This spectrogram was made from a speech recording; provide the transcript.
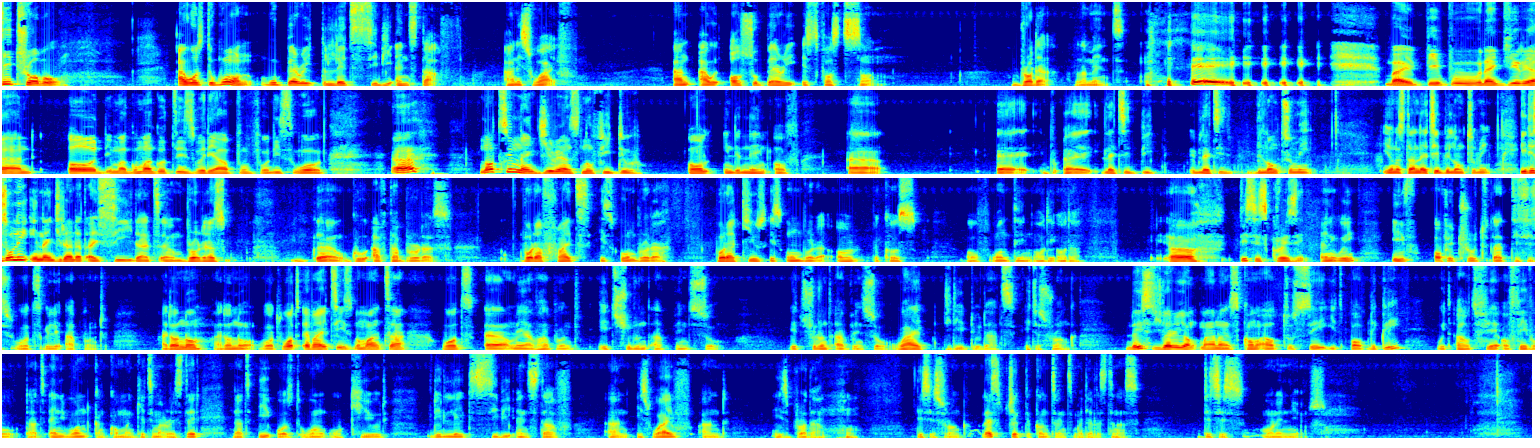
See trouble. I was the one who buried the late CBN staff and his wife, and I will also bury his first son. Brother lament. My people, Nigeria, and all the magomago things where they happen for this world. Uh, nothing Nigerians no fit do, all in the name of uh, uh, uh, let it be, let it belong to me. You understand? Let it belong to me. It is only in Nigeria that I see that um, brothers uh, go after brothers. Brother fights his own brother. Brother kills his own brother, all because of one thing or the other. Uh, this is crazy. Anyway, if of a truth that this is what really happened. I don't know. I don't know. But whatever it is, no matter what uh, may have happened, it shouldn't have been so. It shouldn't have been so. Why did he do that? It is wrong. This very young man has come out to say it publicly without fear or favor that anyone can come and get him arrested, that he was the one who killed the late CBN staff and his wife and his brother. This is wrong. Let's check the content, my dear listeners. This is Morning News.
